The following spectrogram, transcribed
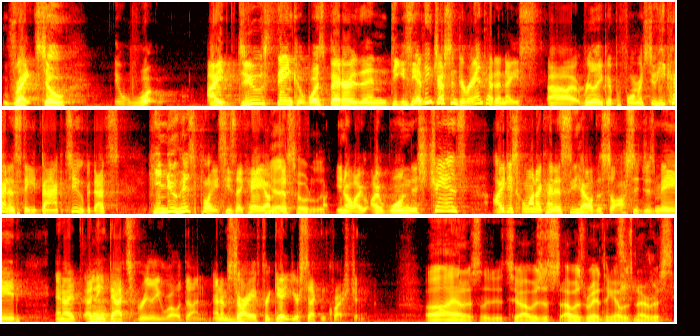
Right. So, what I do think it was better than DC. I think Justin Durant had a nice, uh, really good performance too. He kind of stayed back too, but that's he knew his place. He's like, hey, I'm Yeah, just, totally. you know, I, I won this chance. I just want to kind of see how the sausage is made, and I, I think that's really well done. And I'm sorry, I forget your second question. Uh, I honestly do too. I was just I was ranting. I was nervous.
